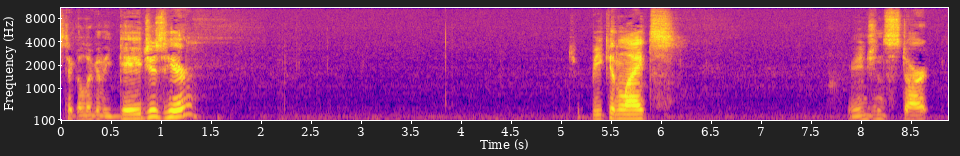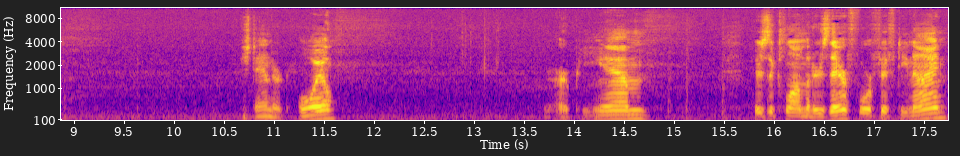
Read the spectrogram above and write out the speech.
Let's take a look at the gauges here. Your beacon lights, your engine start, standard oil, your RPM. There's the kilometers there, 459,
